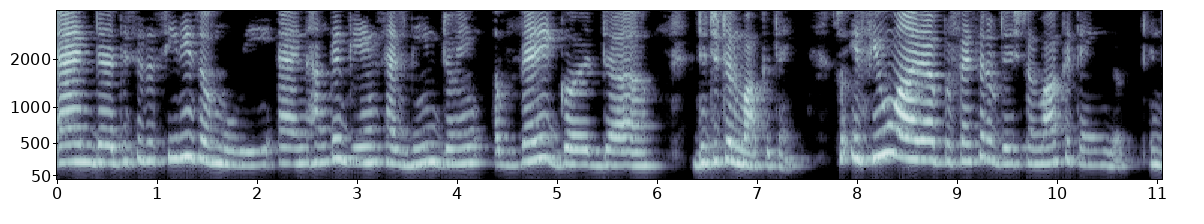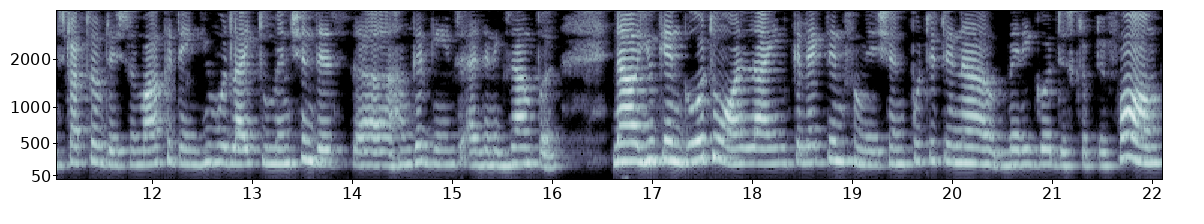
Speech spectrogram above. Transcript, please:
And uh, this is a series of movie and hunger games has been doing a very good uh, digital marketing so if you are a professor of digital marketing, instructor of digital marketing, you would like to mention this uh, Hunger Games as an example. Now you can go to online, collect the information, put it in a very good descriptive form,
